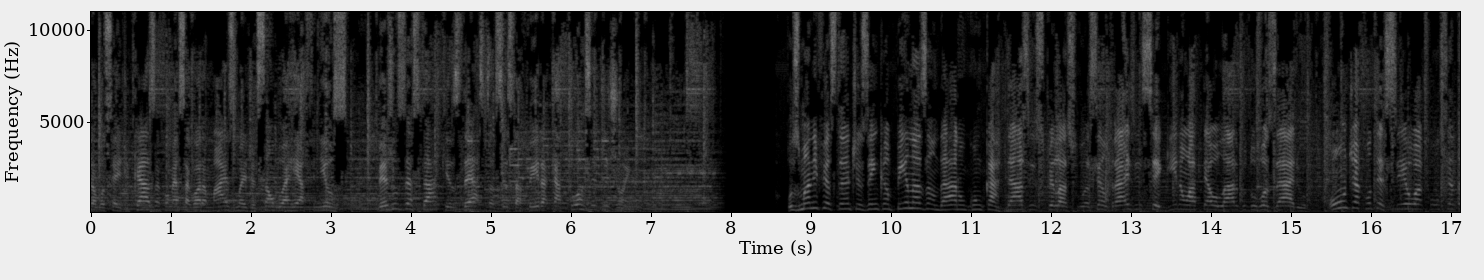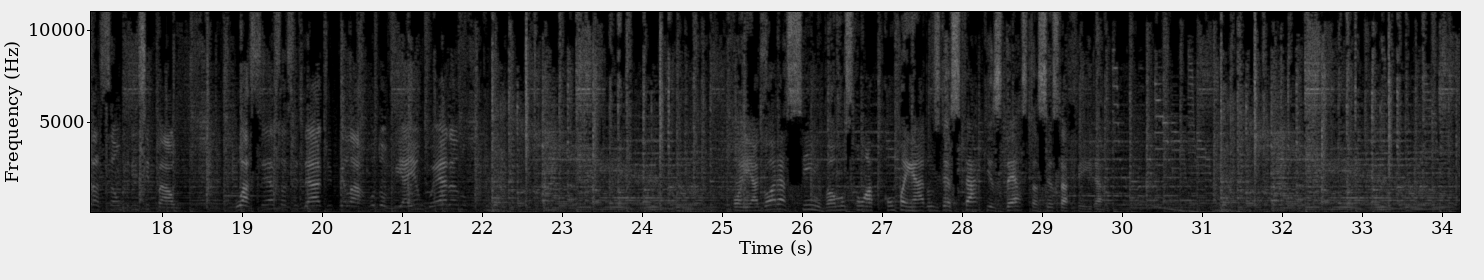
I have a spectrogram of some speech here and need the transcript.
para você aí de casa. Começa agora mais uma edição do RF News. Veja os destaques desta sexta-feira, 14 de junho. Os manifestantes em Campinas andaram com cartazes pelas ruas centrais e seguiram até o Largo do Rosário, onde aconteceu a concentração principal. O acesso à cidade pela rodovia Anguera no Bom, e agora sim vamos acompanhar os destaques desta sexta-feira.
